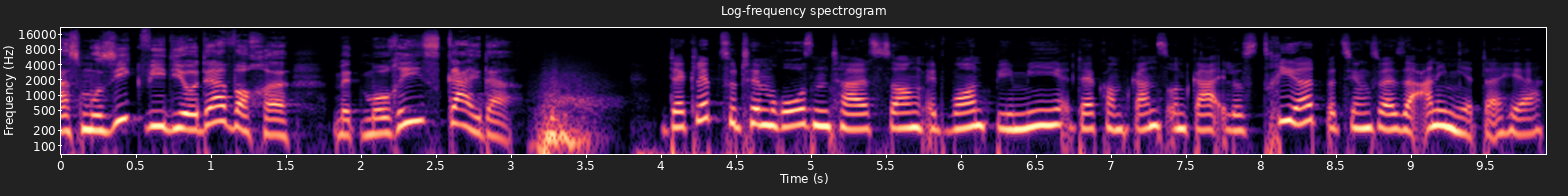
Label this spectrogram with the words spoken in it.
Das Musikvideo der Woche mit Maurice Geider. Der Clip zu Tim Rosenthals Song It Won't Be Me, der kommt ganz und gar illustriert bzw. animiert daher.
